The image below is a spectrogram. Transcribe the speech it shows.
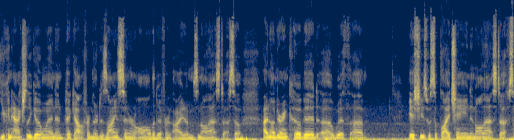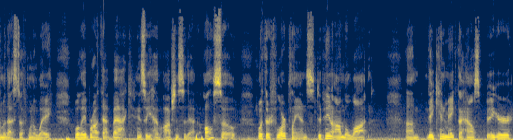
you can actually go in and pick out from their design center all the different items and all that stuff. So I know during COVID uh, with uh, issues with supply chain and all that stuff, some of that stuff went away. Well, they brought that back. And so you have options to that. Also with their floor plans, depending on the lot, um, they can make the house bigger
